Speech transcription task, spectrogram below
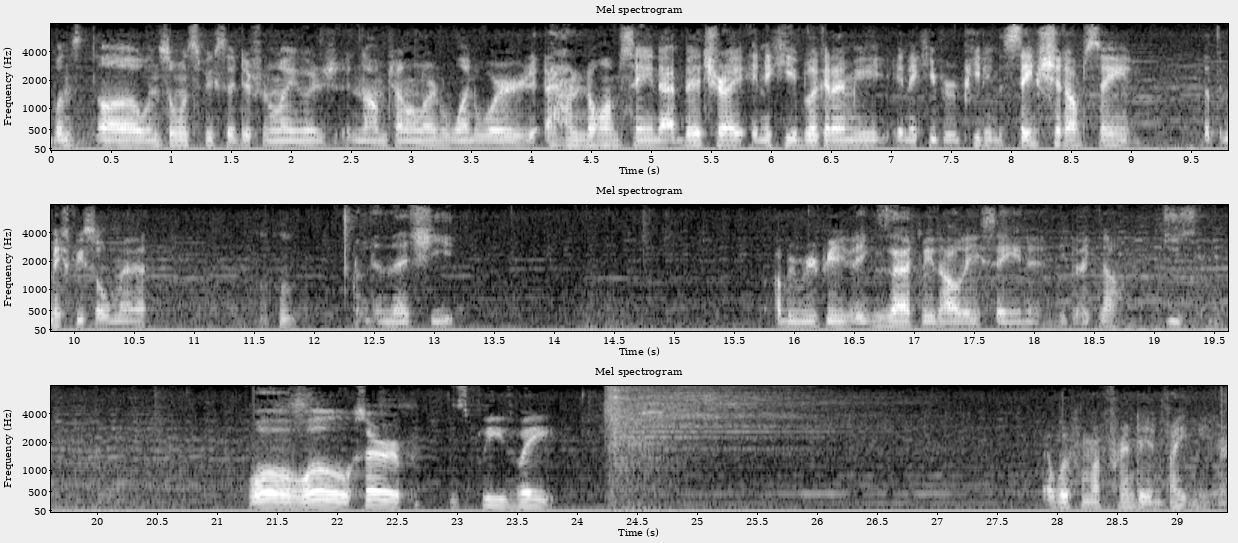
when uh when someone speaks a different language and I'm trying to learn one word and I know I'm saying that bitch right and they keep looking at me and they keep repeating the same shit I'm saying. That makes me so mad. Mhm. And then that sheet. I'll be repeating exactly how they saying it. And he'd be like, no. Whoa, whoa, sir, please, please wait. I wait for my friend to invite me, bro.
